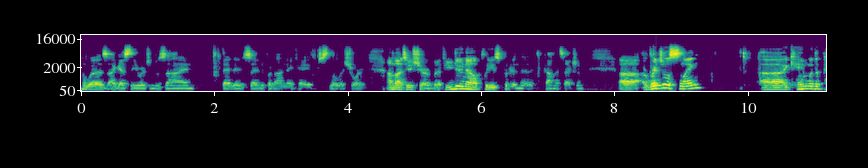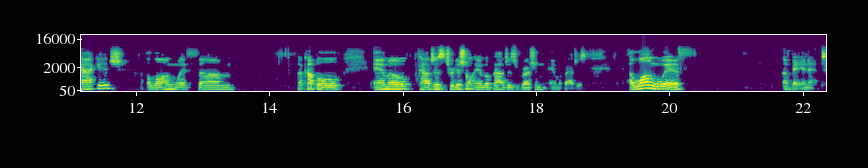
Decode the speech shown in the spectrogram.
was I guess the original design that they decided to put on AK, just a little bit shorter. I'm not too sure, but if you do know, please put it in the comment section. Uh, original sling uh, came with a package along with um, a couple ammo pouches, traditional ammo pouches, Russian ammo pouches, along with a bayonet.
